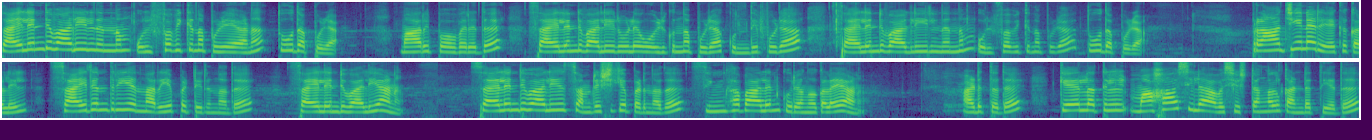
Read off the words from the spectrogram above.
സൈലന്റ് വാലിയിൽ നിന്നും ഉത്ഭവിക്കുന്ന പുഴയാണ് തൂതപ്പുഴ. മാറിപ്പോവരുത്. സൈലന്റ് വാലിയിലൂടെ ഒഴുകുന്ന പുഴ കുന്തിപ്പുഴ. സൈലന്റ് വാലിയിൽ നിന്നും ഉത്ഭവിക്കുന്ന പുഴ തൂതപ്പുഴ. പ്രാചീന രേഖകളിൽ സൈലന്ത്രി എന്നറിയപ്പെട്ടിരുന്നത് സൈലന്റ് വാലിയാണ്. സൈലന്റ് വാലിയിൽ സംരക്ഷിക്കപ്പെടുന്നത് സിംഹപാലൻ കുരങ്ങുകളെയാണ്. അടുത്തത് കേരളത്തിൽ മഹാശില അവശിഷ്ടങ്ങൾ കണ്ടെത്തിയത്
